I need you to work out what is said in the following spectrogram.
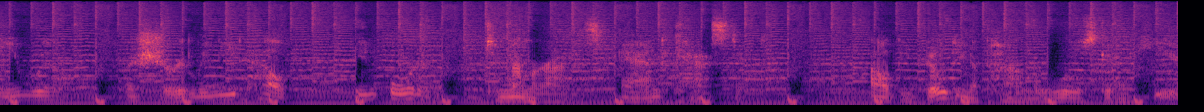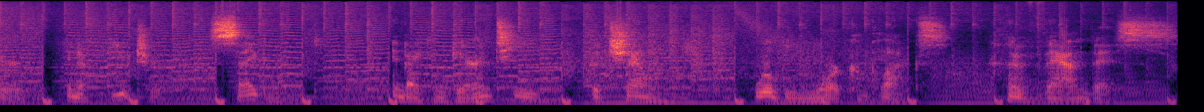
he will assuredly need help in order to memorize and cast it. I'll be building upon the rules given here in a future segment, and I can guarantee the challenge will be more complex than this.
